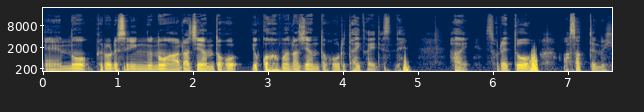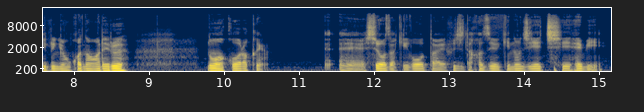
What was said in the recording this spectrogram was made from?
えのプロレスリングのラジアントホ横浜ラジアントホール大会ですね。はい。それと、あさっての昼に行われる、ノア後楽園、えー、塩崎豪対藤田和幸の GHC ヘビー。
